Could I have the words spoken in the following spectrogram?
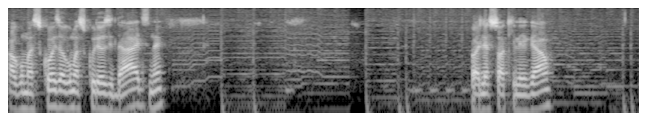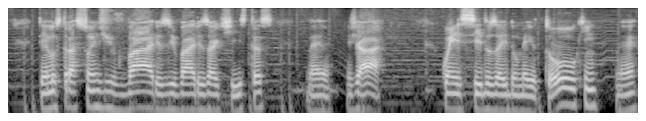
algumas coisas, algumas curiosidades, né? Olha só que legal. Tem ilustrações de vários e vários artistas, né, já conhecidos aí do meio Tolkien, né?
